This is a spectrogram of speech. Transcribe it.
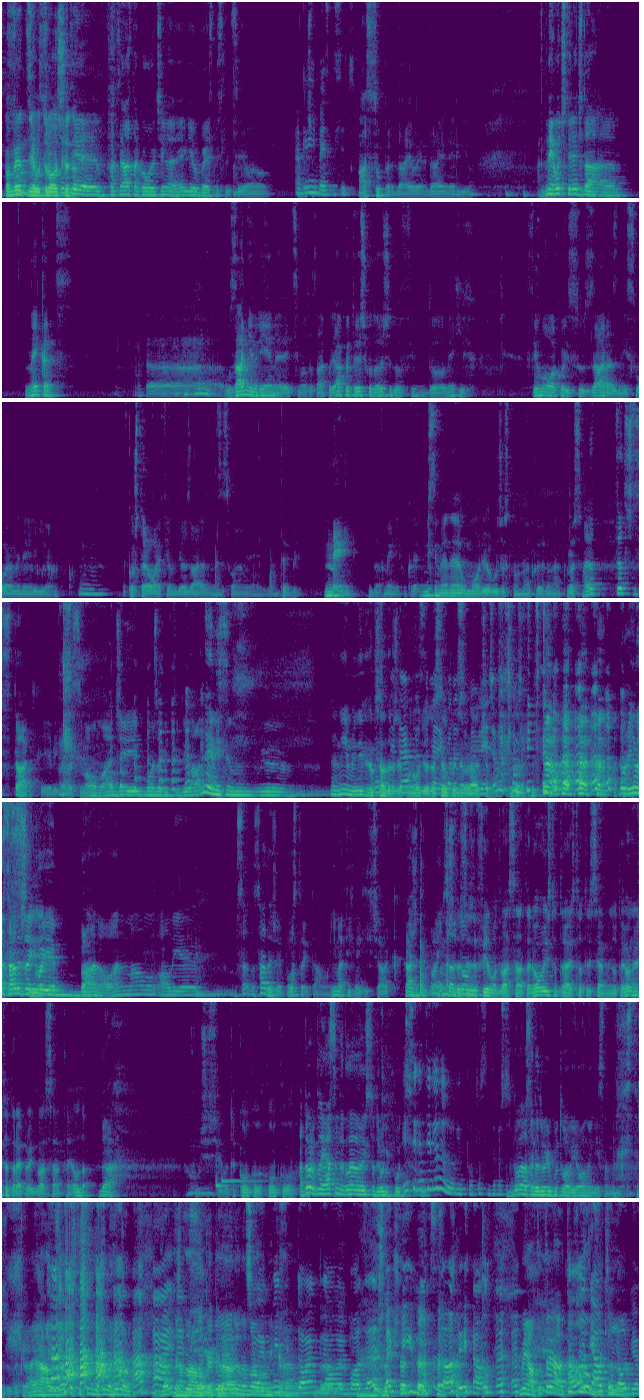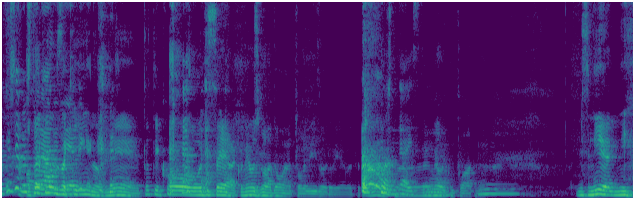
pametnije utrošena. Sunce ti je fascinantna količina energije u besmislici, ono. A gri besmislicu. A super, daje, daje energiju. Ne, hoću ti reći da nekad e, u zadnje vrijeme, recimo to tako, jako je teško doći do, fi- do nekih filmova koji su zarazni svojom energijom. Ko što je ovaj film bio zarazan sa svojom energijom. Tebi. Meni. Da. Meni konkretno. Mislim, Mene je umorio užasno, onako, jer onako, baš sam... a da, zato što si star, jebi ga, da si malo mlađi, možda bi ti bila, ali ne, mislim, Ne, nije mi nikakav je sadržaj ponudio, da se opet ne pitanje. Dobro, ima sadržaj koji je banalan malo, ali je... sa- Sadržaj postoji tamo, ima tih nekih čak, kažem ti, pa imaš Sadržaj tom... za film od dva sata, jer ovo isto traje 137 minuta i ono isto traje prek dva sata, jel da? Da. Kužiš, evo te koliko, koliko... A dobro, gledaj, ja sam ga gledao isto drugi put. Jesi ga ti gledao drugi put? To sam te baš... Gledao sam ga drugi put u avionu i nisam istražio do kraja, ali zato što sam ga gledao, zato Na što sam ga gledao na Čovjek, malom mislim, ekranu. dojam bi Da, ovo je podzad za knjigu, sorry, ali... Ne, ali to treba, to je A ovo film ti za kino. bio, ko što imaš Ali to je to film za kino, ne, to ti je ko Odiseja, ako ne možeš gledati doma na televizoru, evo te. To gledaš na Da, istina. velikom platnu. Mislim, nije, nije,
